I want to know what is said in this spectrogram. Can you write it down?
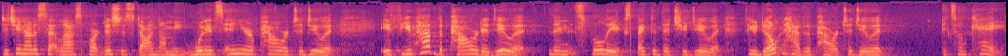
Did you notice that last part? This just dawned on me. When it's in your power to do it if you have the power to do it then it's fully expected that you do it. If you don't have the power to do it it's okay.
